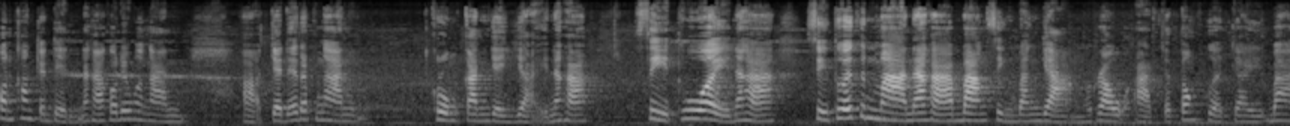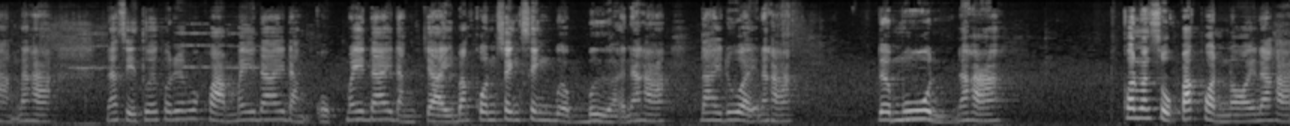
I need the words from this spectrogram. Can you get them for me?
ค่อนข้างจะเด่นนะคะเขาเรียกว่างานจะได้รับงานโครงการใหญ่ ๆ นะคะ สี่ถ้วยนะคะสี่ถ้วยขึ้นมานะคะ บางสิ่งบางอย่างเราอาจจะต้องเผื่อใจบ้างนะคะนะสี่ถ้วยเขาเรียกว่าความไม่ได้ดังอกไม่ได้ดังใจ บางคนเซ็งเซ็งเบื่อเบื่อนะคะ ได้ด้วยนะคะเดอะมูนนะคะ คนวันศุกร์พักผ่อนน้อยนะคะ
